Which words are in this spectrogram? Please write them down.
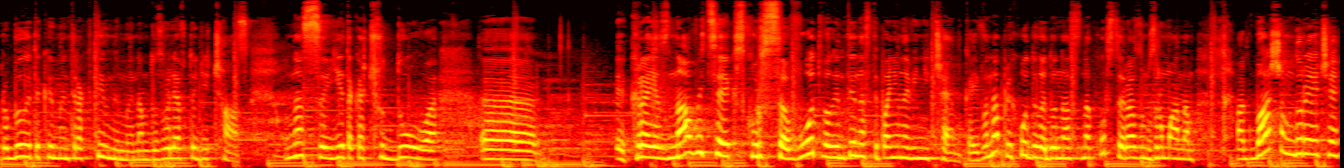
робили такими інтерактивними, нам дозволяв тоді час. У нас є така чудова е, краєзнавиця, екскурсовод Валентина Степанівна Вінніченка. І вона приходила до нас на курси разом з Романом Акбашем, до речі.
